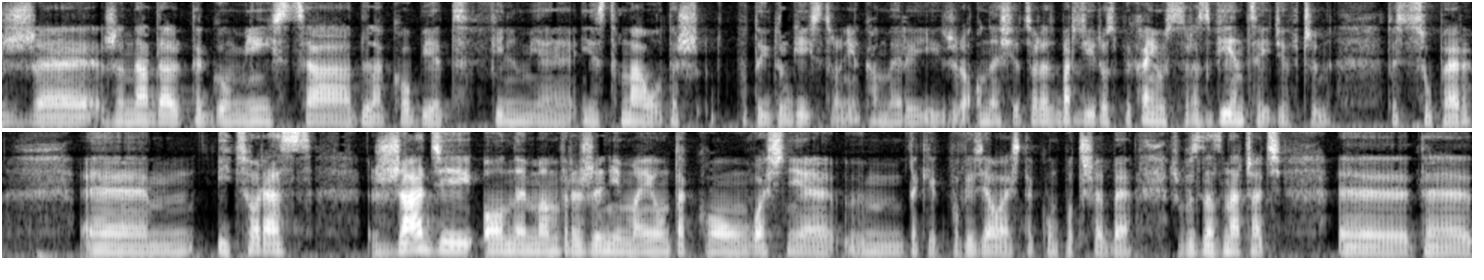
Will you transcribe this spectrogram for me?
że, że nadal tego miejsca dla kobiet w filmie jest mało też po tej drugiej stronie kamery i że one się coraz bardziej rozpychają, jest coraz więcej dziewczyn. To jest super. I coraz rzadziej one, mam wrażenie, mają taką właśnie, tak jak powiedziałaś, taką potrzebę, żeby zaznaczać te,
